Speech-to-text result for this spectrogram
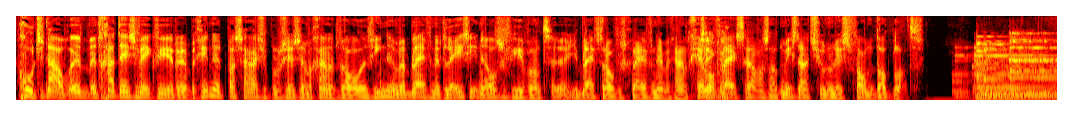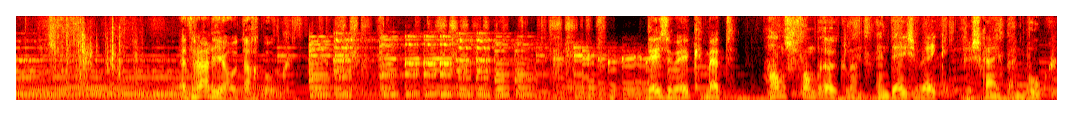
Goed, nou, het gaat deze week weer beginnen, het passageproces. En we gaan het wel zien. En we blijven het lezen in Elsevier, want je blijft erover schrijven, neem ik aan. Gerlof Leijstra was dat, misdaadjournalist van dat blad. Het radiodagboek. Deze week met... Hans van Breukelen. En deze week verschijnt mijn boek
